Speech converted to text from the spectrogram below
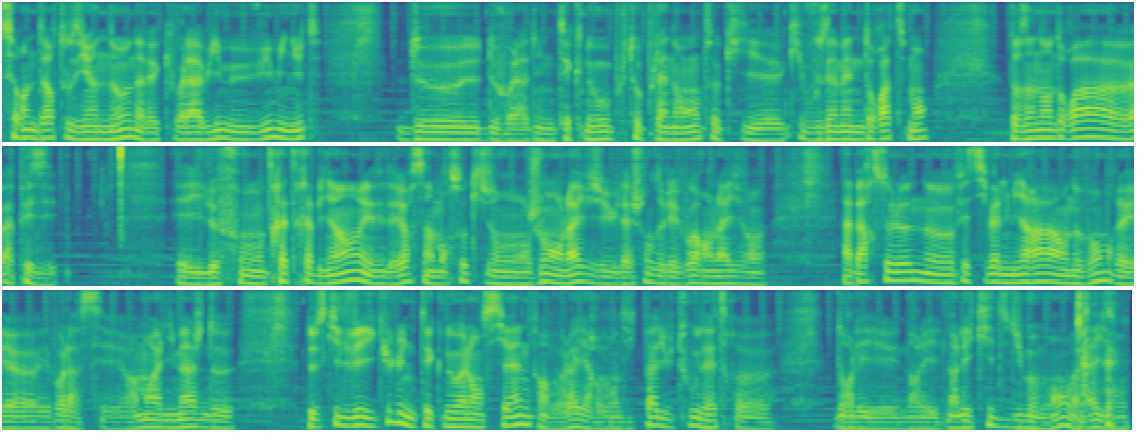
Surrender to the Unknown avec voilà 8, minutes de, de voilà d'une techno plutôt planante qui, euh, qui vous amène droitement dans un endroit euh, apaisé. Et ils le font très très bien. Et d'ailleurs, c'est un morceau qu'ils ont joué en live. J'ai eu la chance de les voir en live euh, à Barcelone au Festival Mira en novembre. Et, et voilà, c'est vraiment à l'image de, de ce qu'ils véhiculent, une techno à l'ancienne. Enfin voilà, ils revendiquent pas du tout d'être dans, les, dans, les, dans les kids du moment. Voilà, ils, ont,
